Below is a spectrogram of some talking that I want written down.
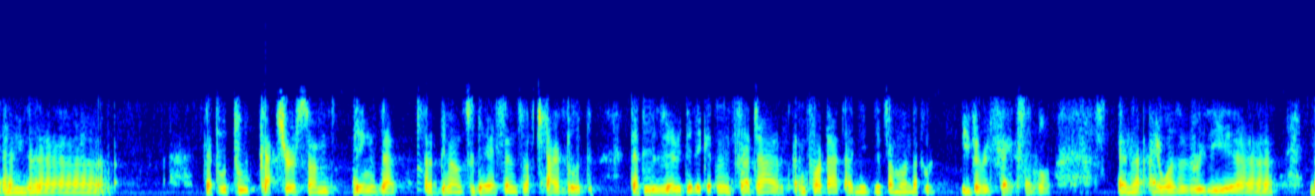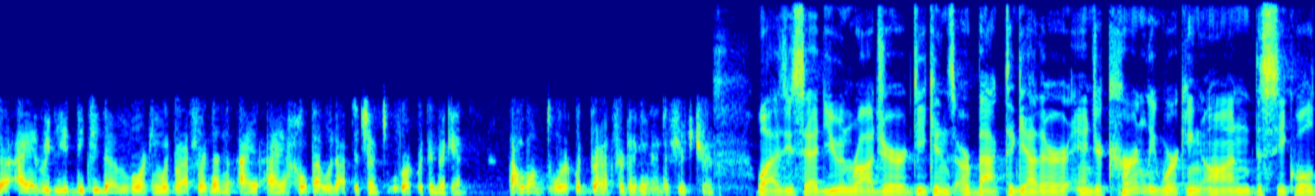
and uh, that would to capture some things that uh, belong to the essence of childhood that is very delicate and fragile. And for that, I needed someone that would be very flexible. And I was really, uh, I really deeply love working with Bradford, and I, I hope I will have the chance to work with him again. I want to work with Bradford again in the future. Well, as you said, you and Roger Deakins are back together, and you're currently working on the sequel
